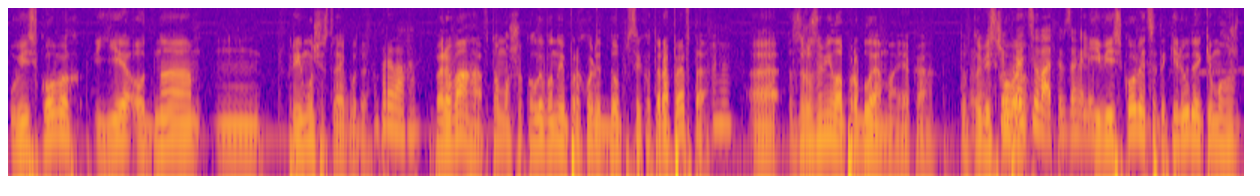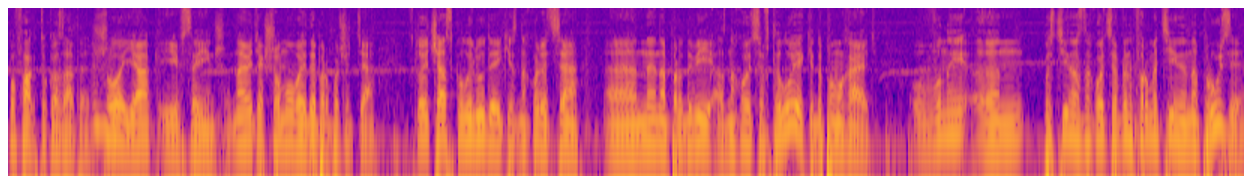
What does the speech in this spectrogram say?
у військових є одна преимущество, як буде. Перевага. Перевага в тому, що коли вони приходять до психотерапевта, е, зрозуміла проблема, яка. Тобто Чим працювати взагалі? і військові це такі люди, які можуть по факту казати, Мгм. що, як і все інше, навіть якщо мова йде про почуття. В той час, коли люди, які знаходяться е, не на передовій, а знаходяться в тилу, які допомагають, вони е, постійно знаходяться в інформаційній напрузі,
